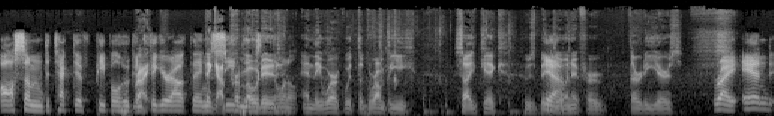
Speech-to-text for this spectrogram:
awesome detective people who can Right. figure out things. They got promoted no and they work with the grumpy sidekick who's been Yeah. doing it for 30 years. Right, and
